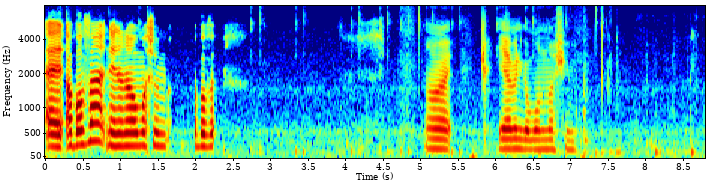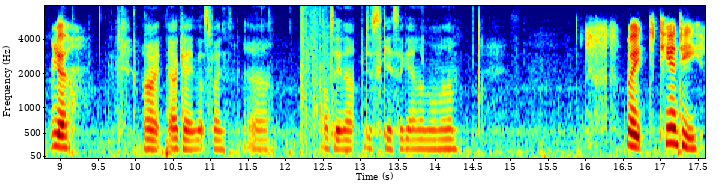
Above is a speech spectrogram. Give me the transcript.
uh, above that, and then another mushroom above it. Alright. Yeah, I've only got one mushroom. Yeah. Alright, okay, that's fine. Uh, I'll take that, just in case I get another one of them. Right, TNT.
